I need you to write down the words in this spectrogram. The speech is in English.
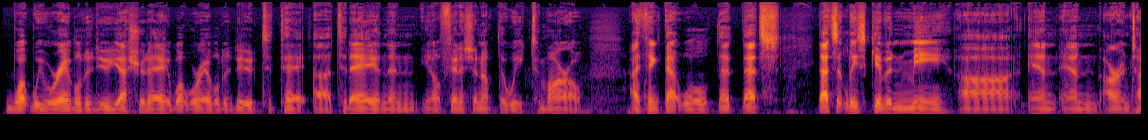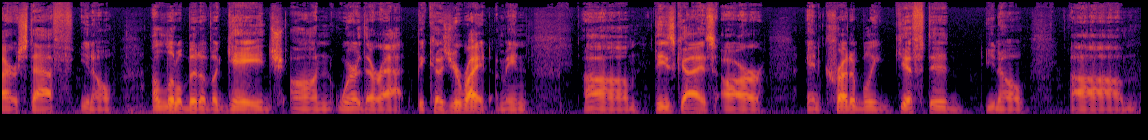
what we were able to do yesterday, what we're able to do today, uh, today, and then you know finishing up the week tomorrow. I think that will that that's that's at least given me uh, and and our entire staff, you know, a little bit of a gauge on where they're at. Because you're right. I mean, um, these guys are incredibly gifted, you know, um,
